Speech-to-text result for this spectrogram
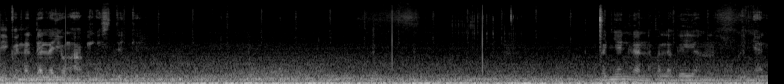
Hindi ko nadala yung aking stick eh. Ganyan lang nakalagay yan. Ganyan.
